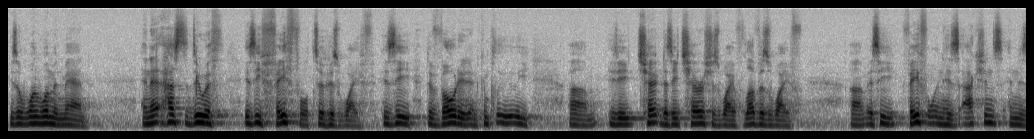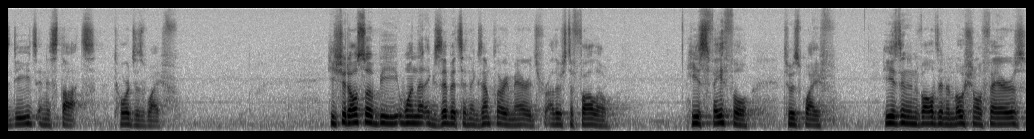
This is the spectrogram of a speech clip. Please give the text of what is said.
He's a one woman man. And it has to do with is he faithful to his wife? Is he devoted and completely, um, he does he cherish his wife, love his wife? Um, is he faithful in his actions and his deeds and his thoughts towards his wife? He should also be one that exhibits an exemplary marriage for others to follow. He is faithful to his wife. He isn't involved in emotional affairs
